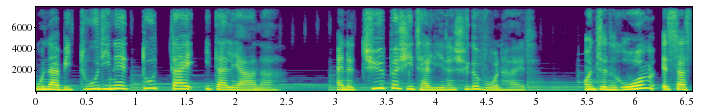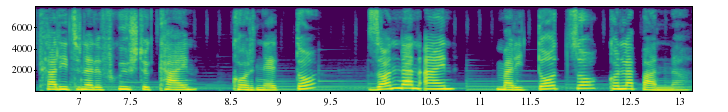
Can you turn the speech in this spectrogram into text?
un'abitudine tutta italiana, eine typisch italienische Gewohnheit. Und in Rom ist das traditionelle Frühstück kein Cornetto, sondern ein Maritozzo con la panna,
